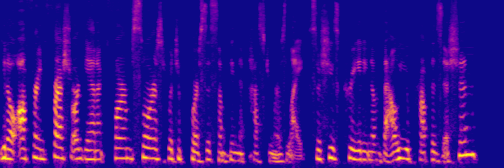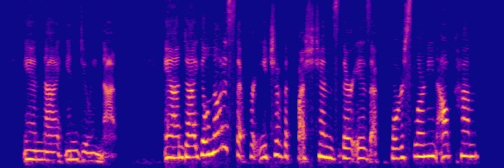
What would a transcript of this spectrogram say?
you know, offering fresh organic farm source, which of course is something that customers like. So she's creating a value proposition in, uh, in doing that. And uh, you'll notice that for each of the questions, there is a course learning outcome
